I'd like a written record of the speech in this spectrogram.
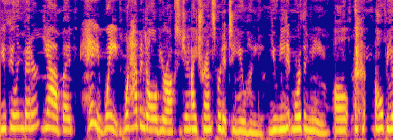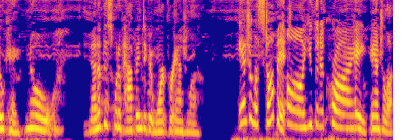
You feeling better? Yeah, but hey, wait, what happened to all of your oxygen? I transferred it to you, honey. You need it more than me. I'll I'll be okay. No. None of this would have happened if it weren't for Angela. Angela, stop it! Aw, you gonna cry? Hey, Angela.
